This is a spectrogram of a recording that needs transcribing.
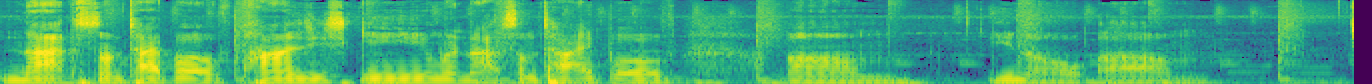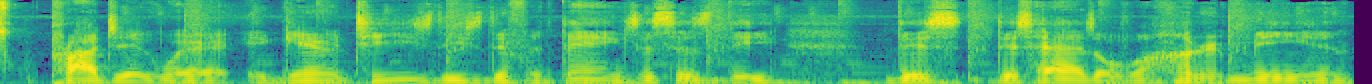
not some type of Ponzi scheme or not some type of um, you know um, project where it guarantees these different things. This is the this this has over 100 million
